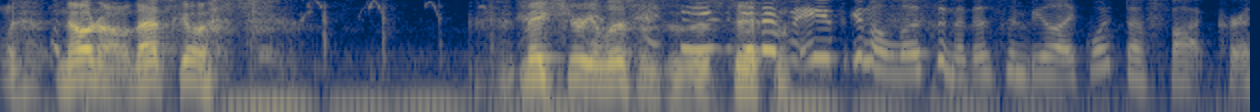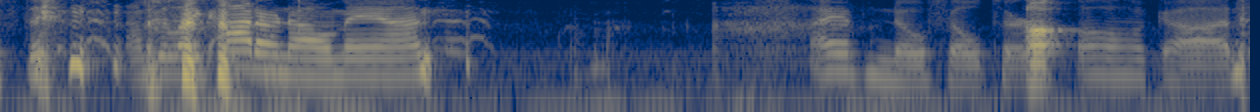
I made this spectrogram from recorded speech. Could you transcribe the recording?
out. no, no, that's good. Make sure he listens to this too. He's gonna, he's gonna listen to this and be like, "What the fuck, Christin?" I'll be like, "I don't know, man. I have no filter." Uh, oh God.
